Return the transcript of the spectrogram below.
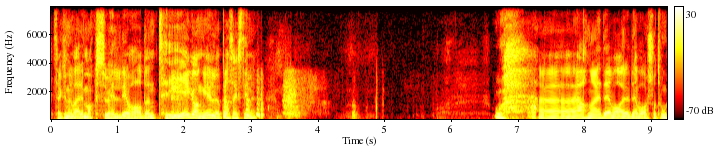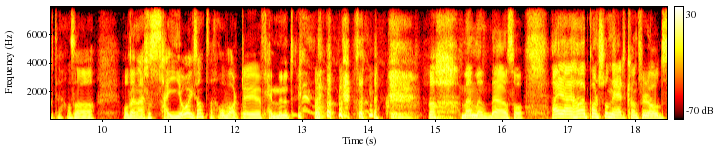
Så jeg kunne være maks uheldig og ha den tre ganger i løpet av seks timer. Uh, ja, nei, det var, det var så tungt, det. Altså, og den er så seig òg, ikke sant? Og varte i fem minutter. så, ah, men, men. Det er jo så. Nei, jeg har pensjonert Country Roads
